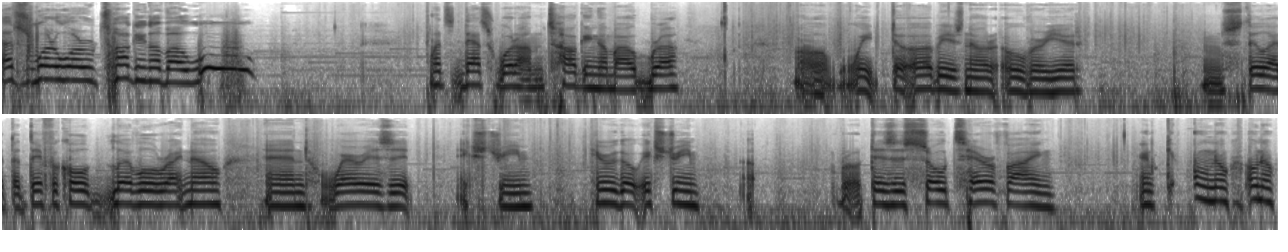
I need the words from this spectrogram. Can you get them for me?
That's what we're talking about! Woo! What's, that's what I'm talking about, bruh. Oh, wait, the obby is not over yet. I'm still at the difficult level right now. And where is it? Extreme. Here we go, extreme. Uh, bro, this is so terrifying. And oh no, oh no.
